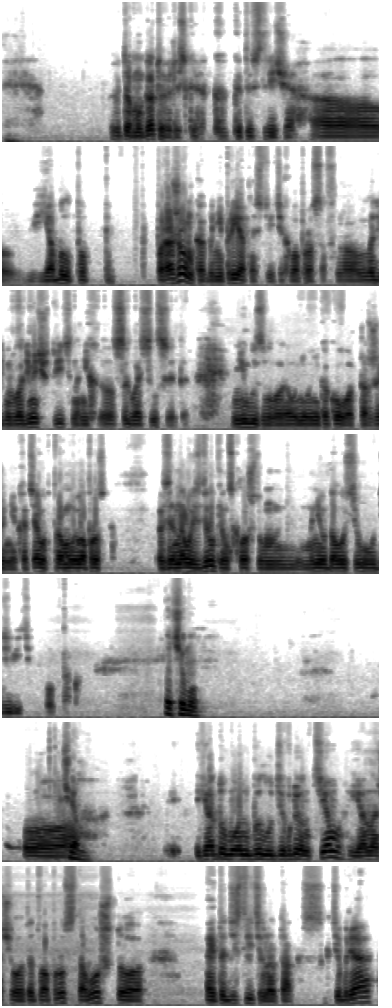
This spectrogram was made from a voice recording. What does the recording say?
когда мы готовились к, к, к этой встрече, э, я был по, поражен как бы неприятностью этих вопросов. Но Владимир Владимирович, видите, на них э, согласился. Это не вызвало у него никакого отторжения. Хотя вот про мой вопрос о зерновой сделке он сказал, что он, мне удалось его удивить. Вот так. Почему? Чем? Я думаю, он был удивлен тем, я начал этот вопрос с того, что это действительно так. С октября,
